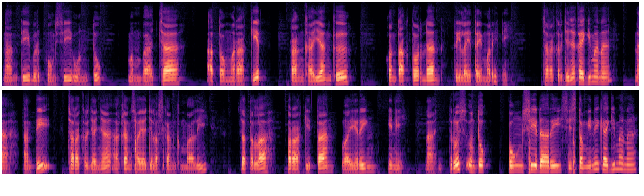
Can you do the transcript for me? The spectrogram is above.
nanti berfungsi untuk membaca atau merakit rangkaian ke kontaktor dan relay timer ini. Cara kerjanya kayak gimana? Nah, nanti cara kerjanya akan saya jelaskan kembali setelah perakitan wiring ini. Nah, terus untuk fungsi dari sistem ini kayak gimana?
